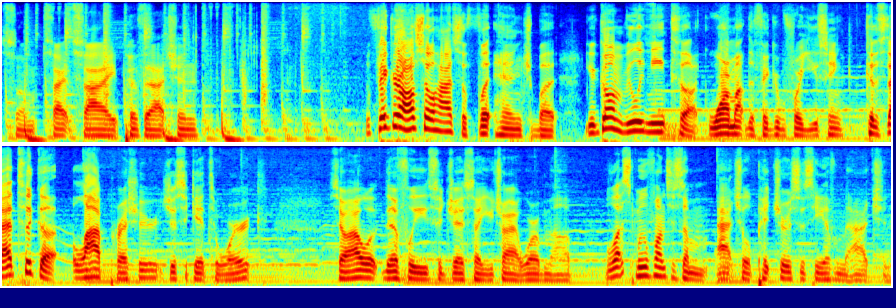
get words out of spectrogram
some side side pivot action. The figure also has a foot hinge, but you're gonna really need to like warm up the figure before using, because that took a, lot of pressure just to get to work. So I would definitely suggest that you try to warm up. Let's move on to some actual pictures to see him in action.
